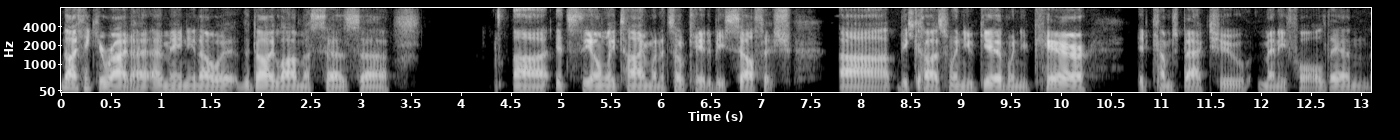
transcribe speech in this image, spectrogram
No, I think you're right. I, I mean, you know, uh, the Dalai Lama says uh, uh, it's the only time when it's okay to be selfish, uh, because when you give, when you care, it comes back to manyfold. And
